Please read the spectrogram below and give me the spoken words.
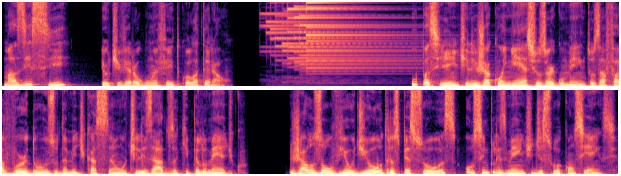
Mas e se eu tiver algum efeito colateral? O paciente ele já conhece os argumentos a favor do uso da medicação utilizados aqui pelo médico. Já os ouviu de outras pessoas ou simplesmente de sua consciência.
